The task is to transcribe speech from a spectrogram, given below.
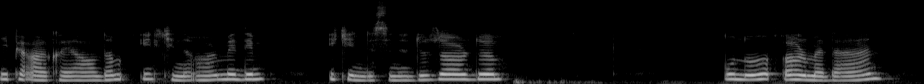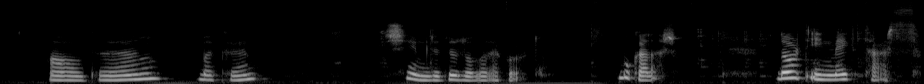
İpi arkaya aldım. İlkini örmedim. ikincisini düz ördüm. Bunu örmeden aldım. Bakın. Şimdi düz olarak ördüm. Bu kadar. 4 ilmek ters.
